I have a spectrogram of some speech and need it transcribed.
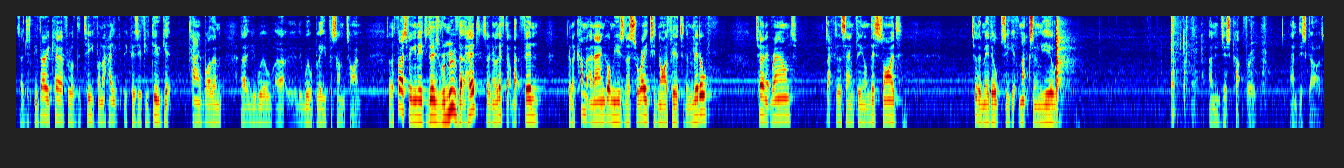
So just be very careful of the teeth on a hake because if you do get tagged by them, uh, you will, uh, it will bleed for some time. So the first thing you need to do is remove that head. So I'm going to lift up that fin, going to come at an angle. I'm using a serrated knife here to the middle, turn it round, exactly the same thing on this side, to the middle so you get maximum yield and then just cut through and discard.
